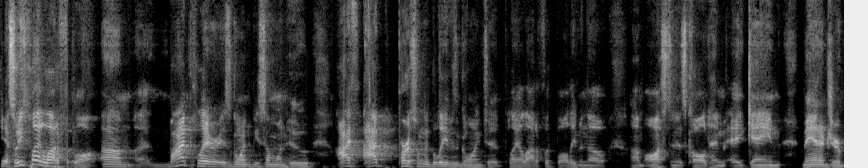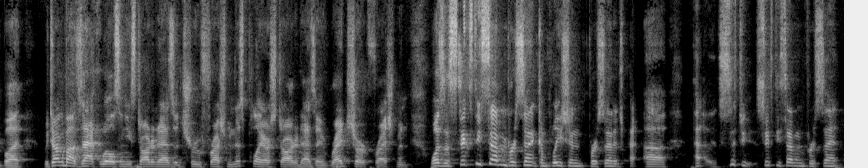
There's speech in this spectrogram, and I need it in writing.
yeah. so he's played a lot of football. Um, uh, my player is going to be someone who I, I personally believe is going to play a lot of football, even though um, Austin has called him a game manager. But we talk about Zach Wilson. He started as a true freshman. This player started as a redshirt freshman. Was a 67% completion percentage, uh, 67%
